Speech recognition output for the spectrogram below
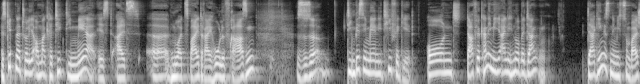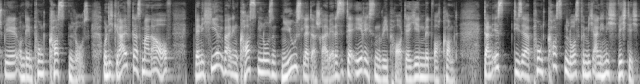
Es gibt natürlich auch mal Kritik, die mehr ist als äh, nur zwei, drei hohle Phrasen, so, die ein bisschen mehr in die Tiefe geht. Und dafür kann ich mich eigentlich nur bedanken. Da ging es nämlich zum Beispiel um den Punkt kostenlos. Und ich greife das mal auf. Wenn ich hier über einen kostenlosen Newsletter schreibe, das ist der Erichsen Report, der jeden Mittwoch kommt, dann ist dieser Punkt kostenlos für mich eigentlich nicht wichtig.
